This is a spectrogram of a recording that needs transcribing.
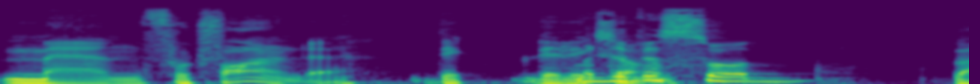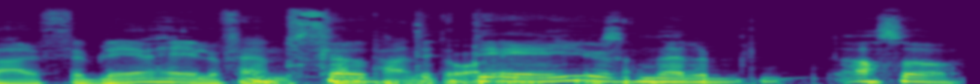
men fortfarande, det, det är Men det är liksom, så varför blev Halo 5s För kampanj det, dålig? det är ju liksom? när det, alltså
